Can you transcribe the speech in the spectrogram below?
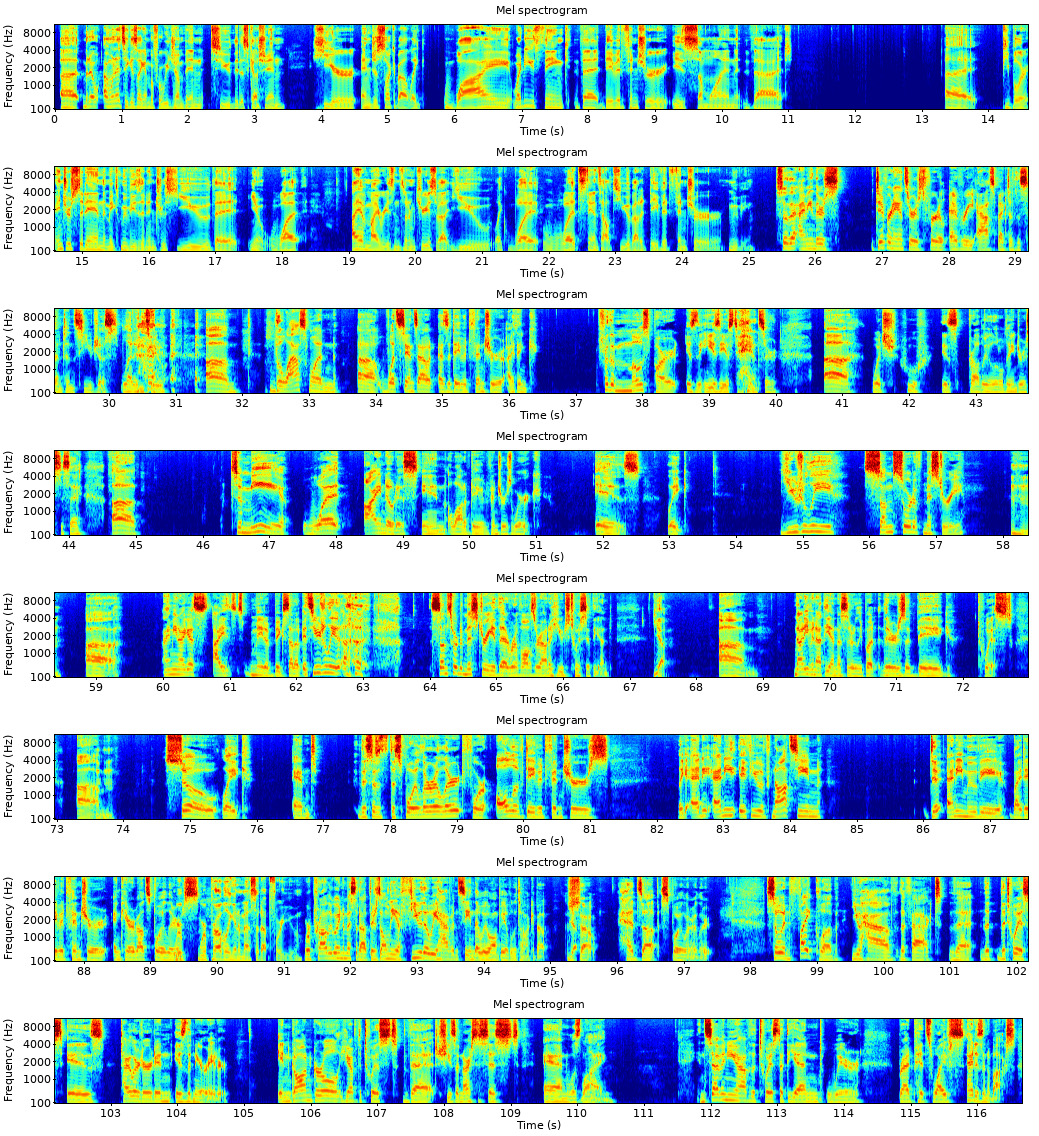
Uh, but I, I want to take a second before we jump into the discussion here and just talk about like why why do you think that David Fincher is someone that uh, people are interested in that makes movies that interest you that you know what I have my reasons, but I'm curious about you. Like, what what stands out to you about a David Fincher movie? So that I mean, there's different answers for every aspect of the sentence you just led into. um, the last one, uh, what stands out as a David Fincher, I think, for the most part, is the easiest to answer. Uh, which whew, is probably a little dangerous to say. Uh, to me, what I notice in a lot of David Fincher's work is like usually some sort of mystery. hmm Uh, I mean, I guess I made a big setup. It's usually uh, some sort of mystery that revolves around a huge twist at the end. Yeah, Um, not even at the end necessarily, but there's a big twist. Um, Mhm. so like, and this is the spoiler alert for all of David Fincher's, like any any if you have not seen di- any movie by David Fincher and care about we're spoilers, we're probably gonna mess it up for you. we're probably going to mess it up. There's only a few that we haven't seen that we won't be able to talk about. Yep. So, heads up, spoiler alert. So in Fight Club, you have the fact that the the twist is Tyler Durden is the narrator. In Gone Girl, you have the twist that she's a narcissist and was lying. In Seven, you have the twist at the end where Brad Pitt's wife's head is in a box.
